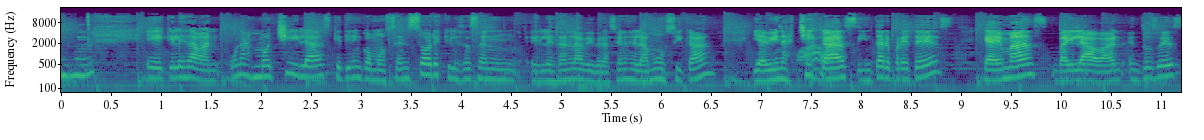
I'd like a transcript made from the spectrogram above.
Ujú. Eh, que les daban unas mochilas que tienen como sensores que les hacen, eh, les dan las vibraciones de la música y había unas Wow. chicas intérpretes que además bailaban, entonces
